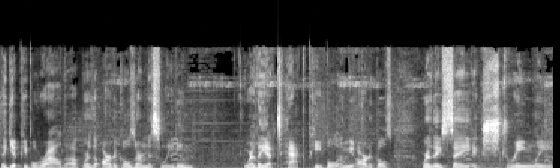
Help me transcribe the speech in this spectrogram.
they get people riled up, where the articles are misleading, where they attack people in the articles, where they say extremely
